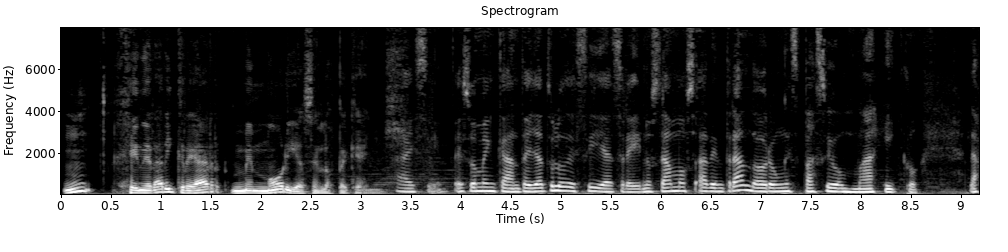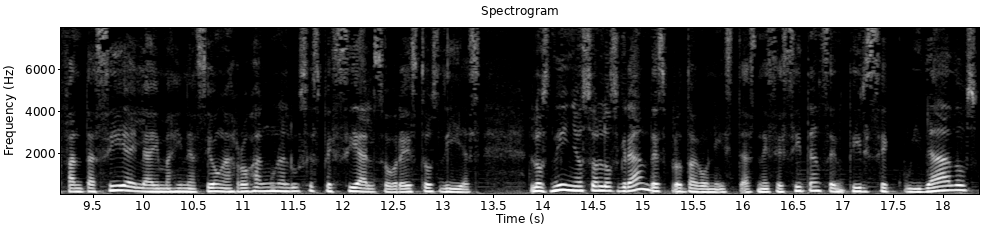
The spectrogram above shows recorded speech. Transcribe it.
mm, generar y crear memorias en los pequeños. Ay, sí, eso me encanta. Ya tú lo decías, Rey. Nos estamos adentrando ahora a un espacio mágico. La fantasía y la imaginación arrojan una luz especial sobre estos días. Los niños son los grandes protagonistas. Necesitan sentirse cuidados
